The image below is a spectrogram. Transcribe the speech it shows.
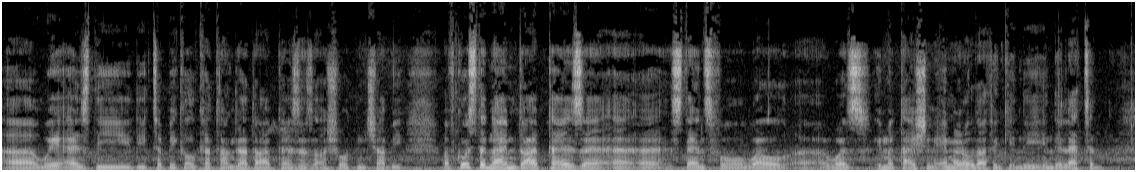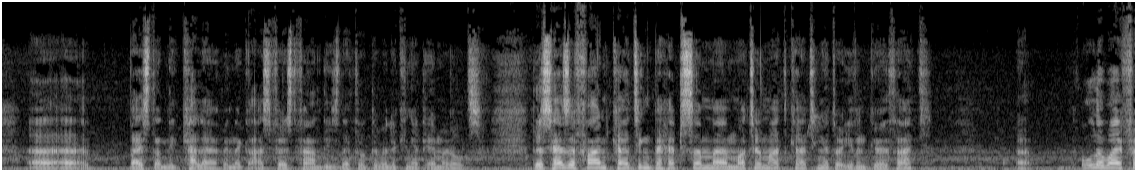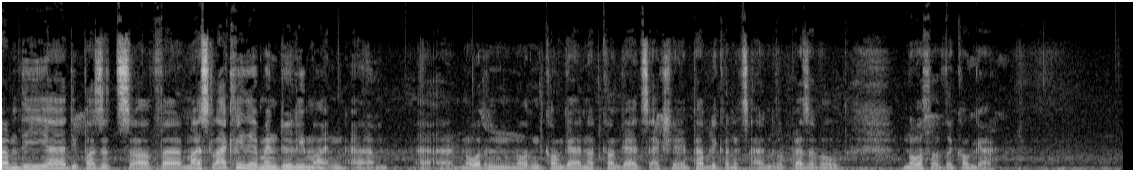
uh, whereas the, the typical Katanga dioptases are short and chubby. Of course, the name dioptase uh, uh, uh stands for, well, uh, was imitation emerald, I think, in the, in the Latin. Uh, based on the color. When the guys first found these, they thought they were looking at emeralds. This has a fine coating, perhaps some uh, mottramite coating it, or even goethite. All the way from the uh, deposits of uh, most likely the Mindouli mine, um, uh, uh, northern northern Congo, not Congo. It's actually a republic on its own, little Brazzaville, north of the Congo.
